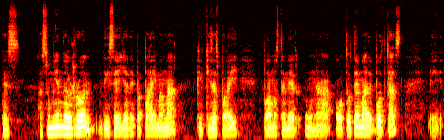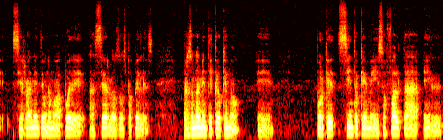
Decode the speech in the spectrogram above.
pues asumiendo el rol, dice ella, de papá y mamá, que quizás por ahí podamos tener una, otro tema de podcast, eh, si realmente una mamá puede hacer los dos papeles. Personalmente creo que no, eh, porque siento que me hizo falta el,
